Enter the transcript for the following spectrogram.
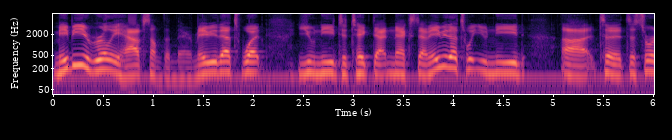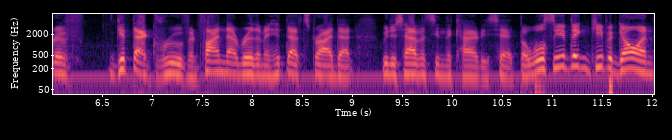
Maybe you really have something there. Maybe that's what you need to take that next step. Maybe that's what you need uh, to to sort of get that groove and find that rhythm and hit that stride that we just haven't seen the Coyotes hit. But we'll see if they can keep it going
